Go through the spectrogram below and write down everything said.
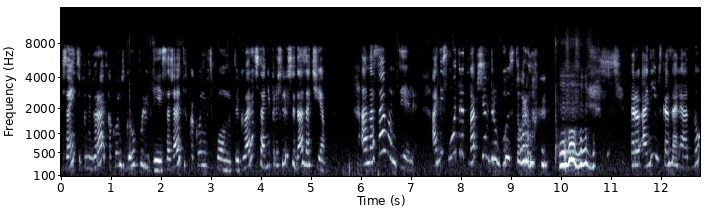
что они типа набирают какую-нибудь группу людей, сажают их в какую-нибудь комнату и говорят, что они пришли сюда зачем-то. А на самом деле они смотрят вообще в другую сторону. Они им сказали одно,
